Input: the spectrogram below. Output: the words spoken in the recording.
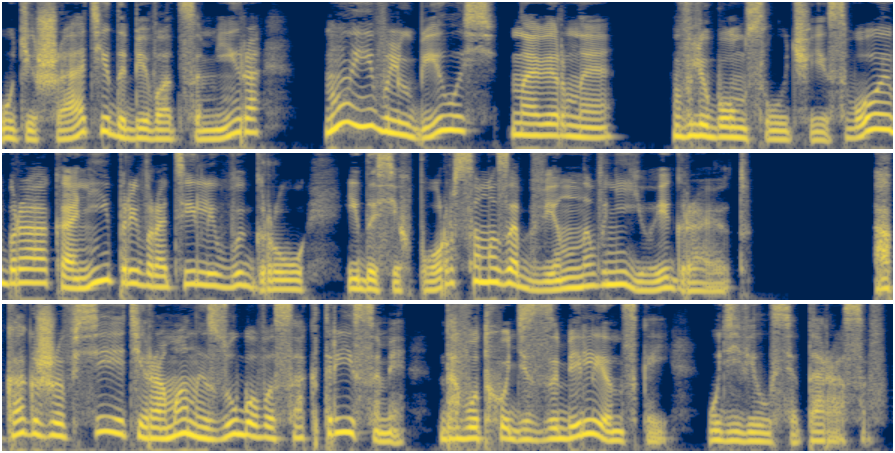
утешать и добиваться мира, ну и влюбилась, наверное. В любом случае, свой брак они превратили в игру и до сих пор самозабвенно в нее играют. «А как же все эти романы Зубова с актрисами? Да вот хоть с Забеленской», — удивился Тарасов.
